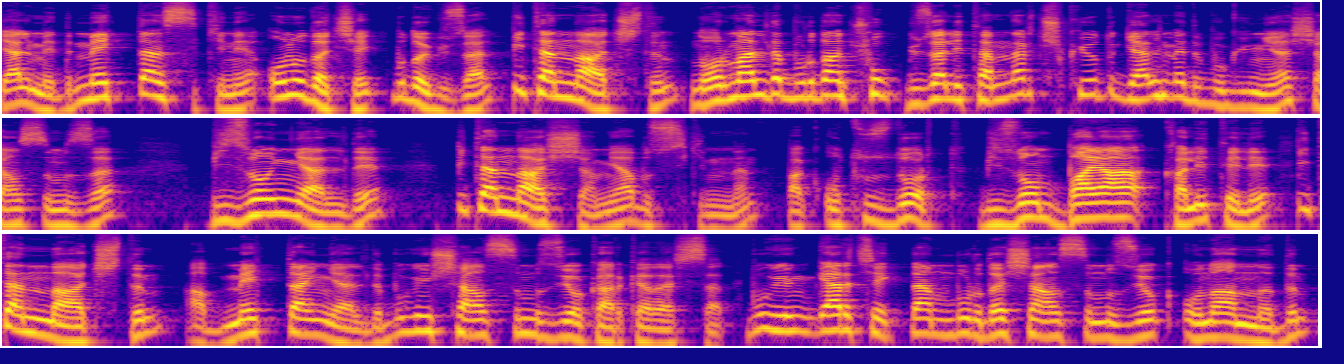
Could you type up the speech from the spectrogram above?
Gelmedi. Mac'ten skin'i onu da çek. Bu da güzel. Bir tane daha açtın. Normalde buradan çok güzel itemler çıkıyordu. Gelmedi bugün ya şansımıza. Bizon geldi. Bir tane daha açacağım ya bu skinden. Bak 34. Bizon baya kaliteli. Bir tane daha açtım. Abi Mac'ten geldi. Bugün şansımız yok arkadaşlar. Bugün gerçekten burada şansımız yok. Onu anladım.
